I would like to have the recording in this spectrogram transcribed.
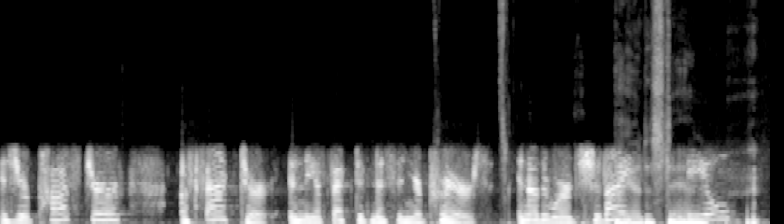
Is your posture a factor in the effectiveness in your prayers? In other words, should I, I understand. kneel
